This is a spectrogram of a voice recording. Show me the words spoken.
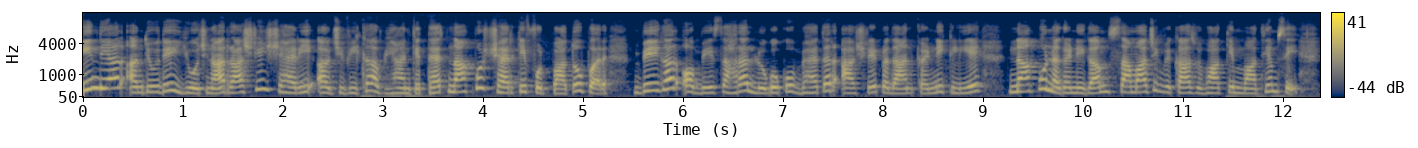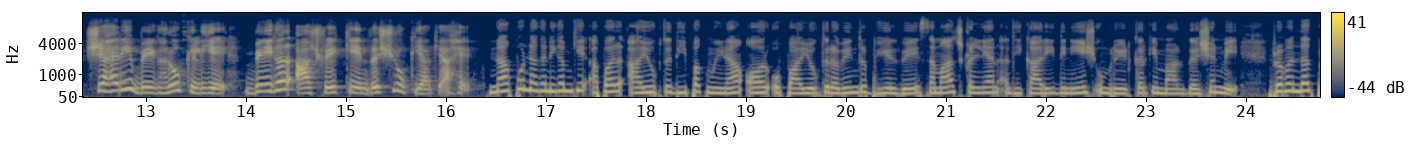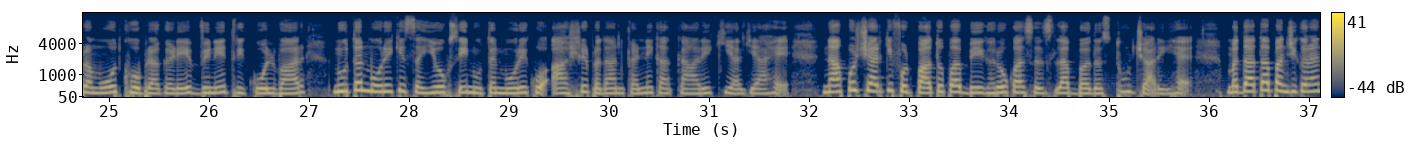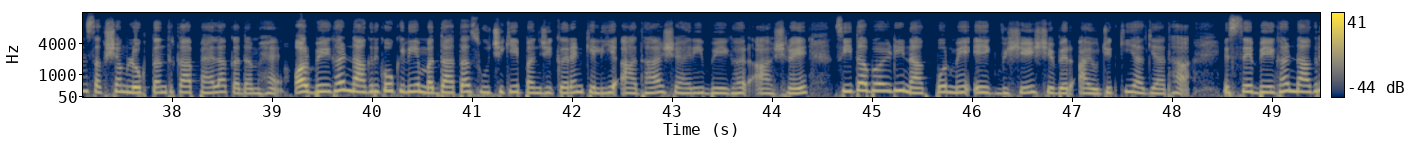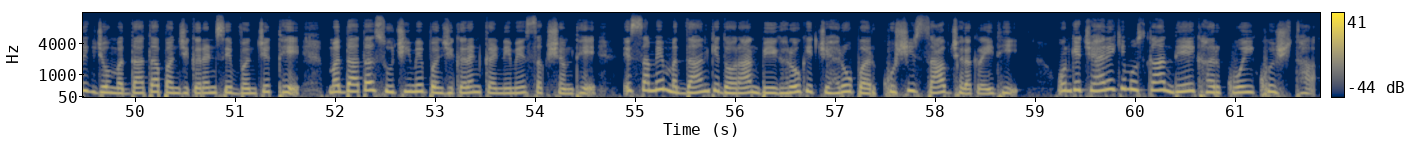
दीनदयाल अंत्योदय योजना राष्ट्रीय शहरी आजीविका अभियान के तहत नागपुर शहर के फुटपाथों पर बेघर और बेसहारा लोगों को बेहतर आश्रय प्रदान करने के लिए नागपुर नगर निगम सामाजिक विकास विभाग के माध्यम से शहरी बेघरों के लिए बेघर आश्रय केंद्र शुरू किया गया है। नागपुर नगर निगम के अपर आयुक्त दीपक मीणा और उपायुक्त रविन्द्र भेलवे, समाज कल्याण अधिकारी दिनेश उमरेडकर के मार्गदर्शन में प्रबंधक प्रमोद खोबरागड़े, विनय त्रिकोलवार, नूतन मोरे के सहयोग से नूतन मोरे को आश्रय प्रदान करने का कार्य किया गया है। नागपुर शहर के फुटपाथों पर बेघरों का सिलसिला बदस्तूर जारी है। मतदाता पंजीकरण सक्षम लोकतंत्र का पहला कदम है और बेघर नागरिकों के लिए मतदाता सूची के पंजीकरण के लिए आधार शहरी बेघर आश्रय सीताबर्डी, नागपुर में एक विशेष शिविर आयोजित किया गया था। इससे बेघर नागरिक जो मतदाता पंजीकरण से वंचित थे, मतदाता सूची में पंजीकरण करने में सक्षम थे। इस समय मतदान के दौरान बेघरों के चेहरों पर खुशी साफ़ झलक रही थी। उनके चेहरे की मुस्कान देख हर कोई खुश था।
